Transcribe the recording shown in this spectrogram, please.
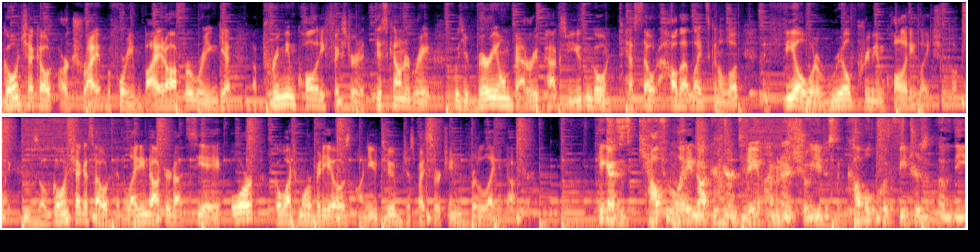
go and check out our try it before you buy it offer where you can get a premium quality fixture at a discounted rate with your very own battery pack so you can go and test out how that light's going to look and feel what a real premium quality light should look like. So go and check us out at lightingdoctor.ca or go watch more videos on YouTube just by searching for The Lighting Doctor. Hey guys, it's Cal from The Lighting Doctor here, and today I'm going to show you just a couple quick features of the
